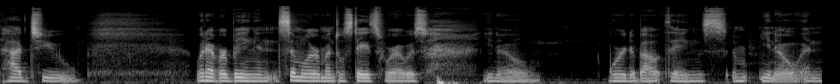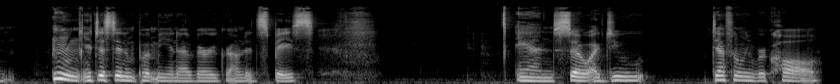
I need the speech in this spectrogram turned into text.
had to, whatever, being in similar mental states where I was, you know, worried about things, um, you know, and it just didn't put me in a very grounded space. And so I do definitely recall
